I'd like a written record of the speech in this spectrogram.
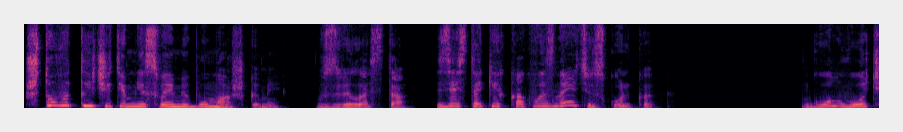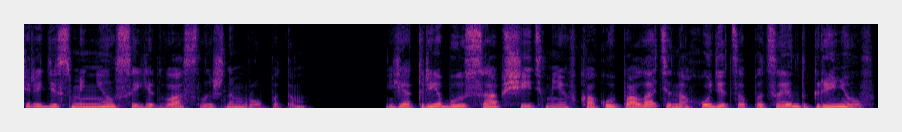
Что вы тычете мне своими бумажками?» — взвелась та. «Здесь таких, как вы, знаете сколько?» Гул в очереди сменился едва слышным ропотом. «Я требую сообщить мне, в какой палате находится пациент Гринев»,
